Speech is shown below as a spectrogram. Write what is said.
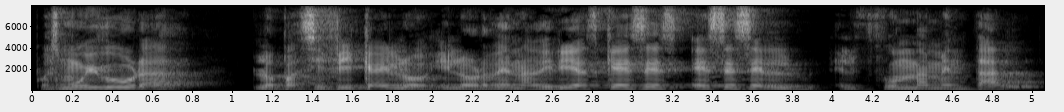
pues muy dura, lo pacifica y lo, y lo ordena. ¿Dirías que ese es, ese es el, el fundamental?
